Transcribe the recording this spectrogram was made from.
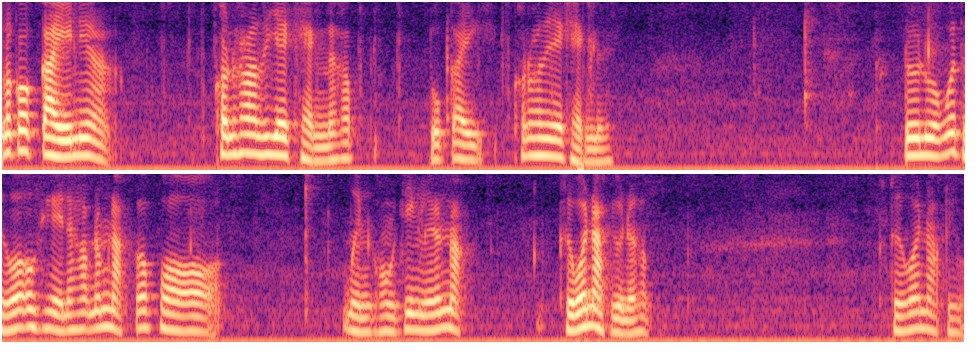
แล้วก็ไกลเนี่ย ค่อนข้างที่จะแข็งนะครับ ตัวไกลค่อนข้างที่จะแข็งเลย โดยรวมก็ถือว่าโอเคนะครับ น้ำหนักก็พอเหมือนของจริงเลยน้ำหนัก ถือว่าหนักอยู่นะครับ ถือว่าหนักอยู่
